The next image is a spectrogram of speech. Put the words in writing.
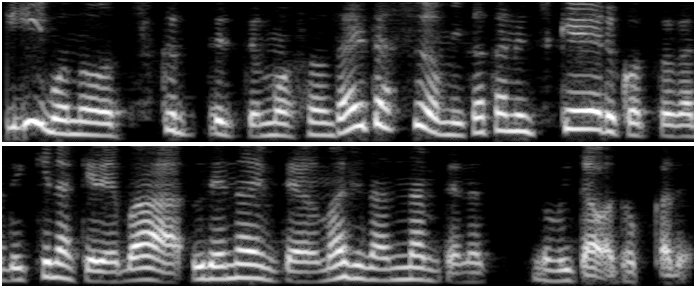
いいものを作ってても、その大多数を味方につけることができなければ、売れないみたいな、マジなんなみたいなの見たわ、どっかで。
